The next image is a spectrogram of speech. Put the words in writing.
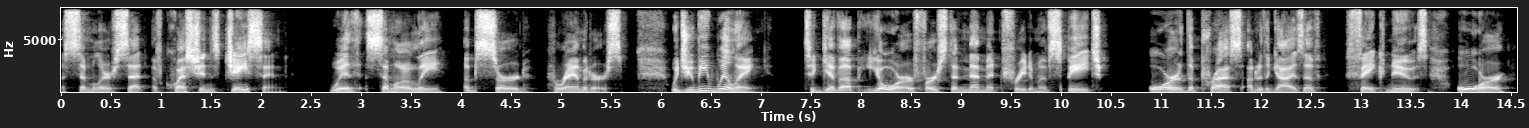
a similar set of questions, Jason with similarly absurd parameters. Would you be willing to give up your First Amendment freedom of speech or the press under the guise of fake news or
